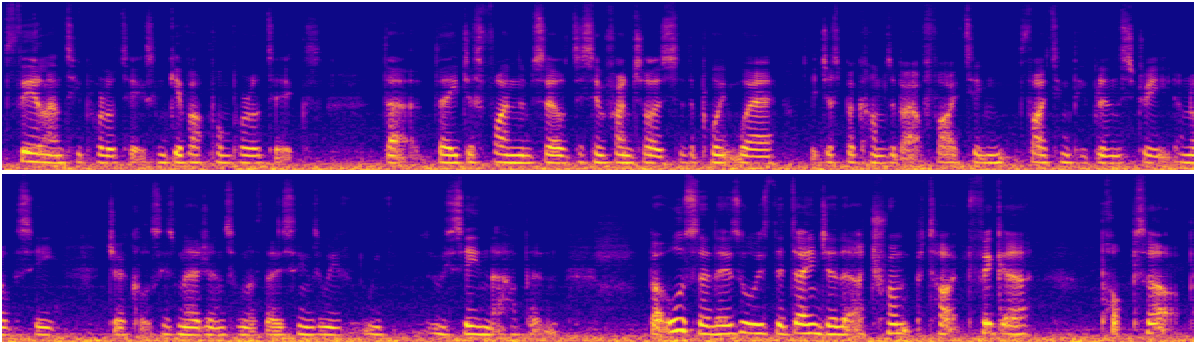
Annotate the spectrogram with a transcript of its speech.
feel anti-politics and give up on politics, that they just find themselves disenfranchised to the point where it just becomes about fighting fighting people in the street and obviously Jo Cox's murder and some of those things we've we've we've seen that happen. But also there's always the danger that a Trump type figure pops up.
